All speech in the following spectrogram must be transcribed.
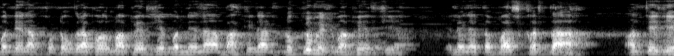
બંનેના ફોટોગ્રાફરમાં ફેર છે, બંનેના બાકીના ડોક્યુમેન્ટમાં ફેર છે. એટલે એને તપાસ કરતાં અંતે જે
